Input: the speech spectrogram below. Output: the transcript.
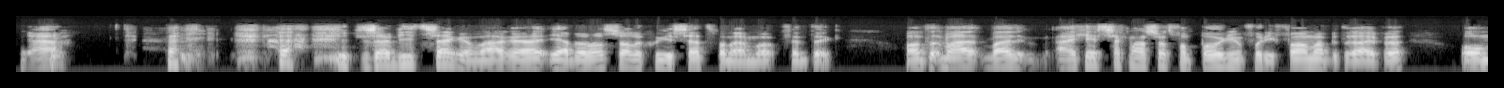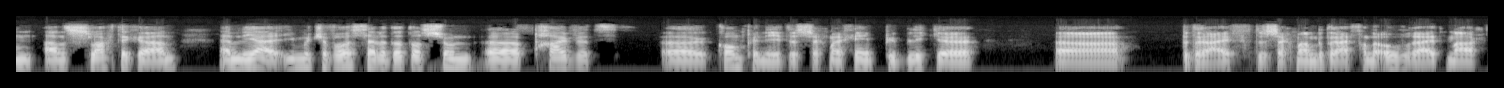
ja. Je zou niet zeggen, maar eh, ja, dat was wel een goede set van hem, vind ik. Want maar, maar, hij geeft zeg maar een soort van podium voor die farmabedrijven om aan de slag te gaan. En ja, je moet je voorstellen dat dat zo'n eh, private eh, company, dus zeg maar geen publieke eh, bedrijf, dus zeg maar een bedrijf van de overheid, maar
